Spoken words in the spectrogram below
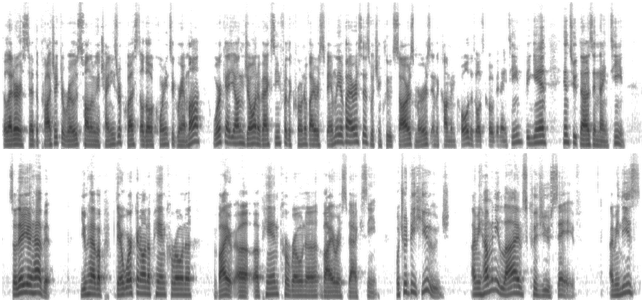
The letter said the project arose following a Chinese request, although according to Granma, work at Yongzhou on a vaccine for the coronavirus family of viruses, which includes SARS, MERS, and the common cold, as well as COVID 19, began in 2019. So there you have it. You have a they're working on a pan corona virus, uh, a pan coronavirus vaccine, which would be huge. I mean, how many lives could you save? I mean, these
